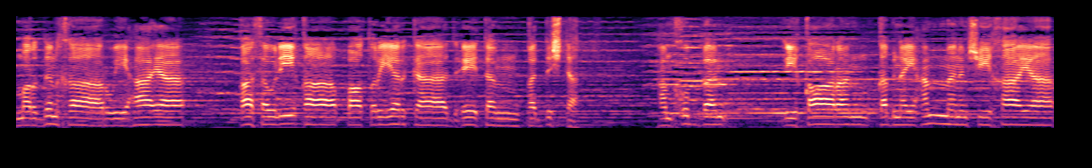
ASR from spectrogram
مردنخا رويعايا قاثوليقا باطريركا دعيتم قدشتا هم خبا إيقارا قبني عمن مشيخايا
